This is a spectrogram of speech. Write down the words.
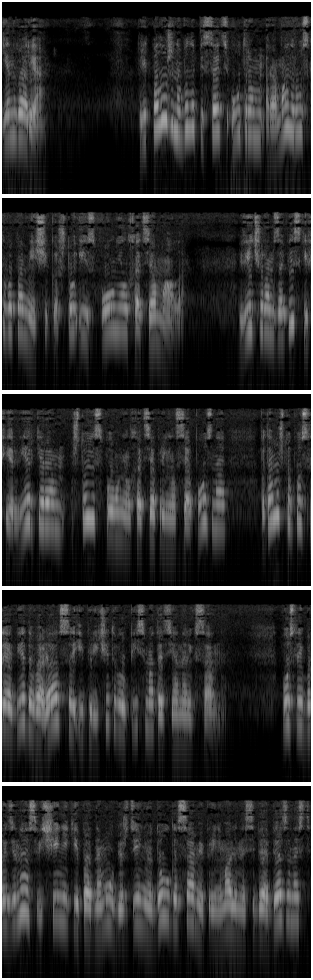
января. Предположено было писать утром роман русского помещика, что и исполнил, хотя мало. Вечером записки фейерверкера, что исполнил, хотя принялся поздно, потому что после обеда валялся и перечитывал письма Татьяны Александровны. После Бородина священники по одному убеждению долго сами принимали на себя обязанность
